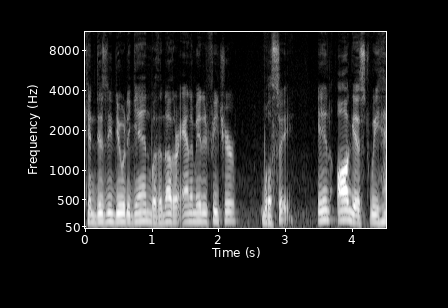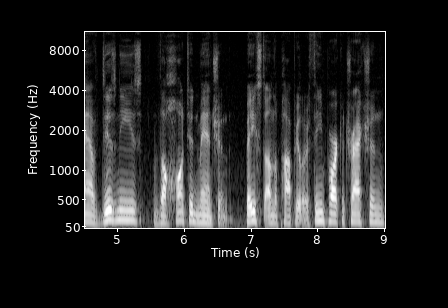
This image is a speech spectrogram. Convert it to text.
can Disney do it again with another animated feature? We'll see. In August, we have Disney's The Haunted Mansion, based on the popular theme park attraction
